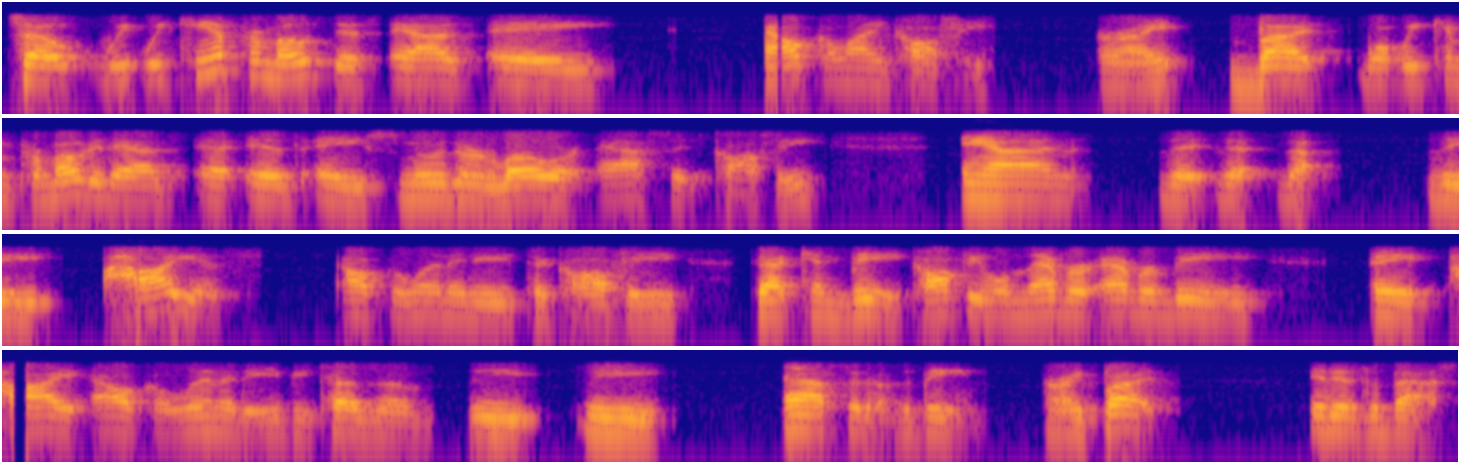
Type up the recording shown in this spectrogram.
So we, we can't promote this as a alkaline coffee, all right? But what we can promote it as is a smoother, lower acid coffee. And the, the, the the highest alkalinity to coffee that can be. Coffee will never ever be a high alkalinity because of the the acid of the bean. All right, but it is the best.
